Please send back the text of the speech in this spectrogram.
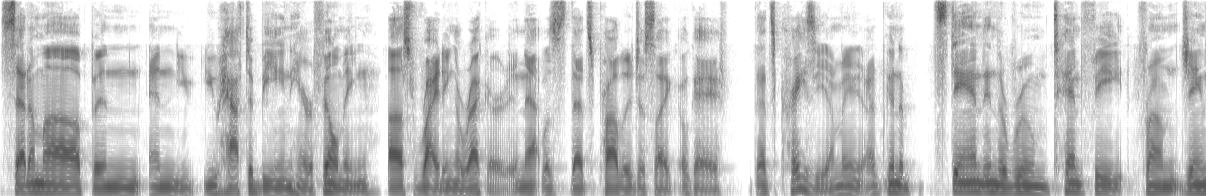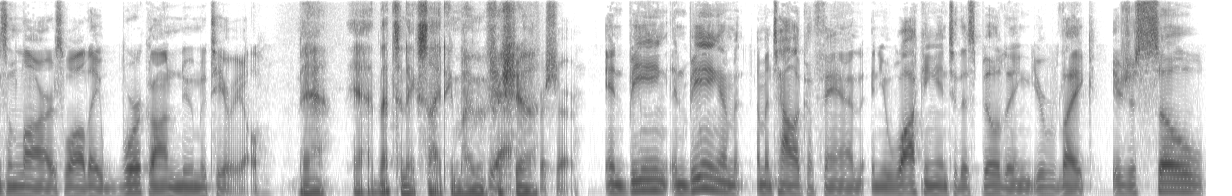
set them up and and you you have to be in here filming us writing a record. And that was that's probably just like okay, that's crazy. I mean, I'm going to stand in the room 10 feet from James and Lars while they work on new material. Yeah, yeah, that's an exciting moment for sure. For sure. And being and being a, a Metallica fan, and you're walking into this building, you're like you're just so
